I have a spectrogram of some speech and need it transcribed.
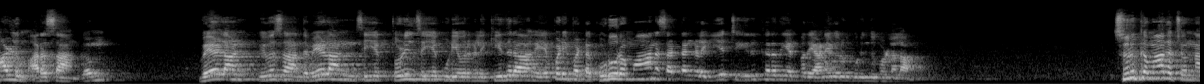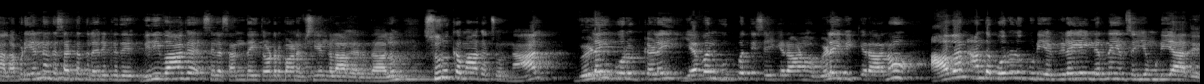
ஆளும் அரசாங்கம் வேளாண் விவசாய அந்த வேளாண் செய்ய தொழில் செய்யக்கூடியவர்களுக்கு எதிராக எப்படிப்பட்ட கொடூரமான சட்டங்களை இயற்றி இருக்கிறது என்பதை அனைவரும் புரிந்து கொள்ளலாம். சுருக்கமாக சொன்னால் அப்படி என்ன அந்த சட்டத்தில் இருக்குது? விரிவாக சில சந்தை தொடர்பான விஷயங்களாக இருந்தாலும் சுருக்கமாக சொன்னால் விளை பொருட்களை எவன் உற்பத்தி செய்கிறானோ விளைவிக்கிறானோ அவன் அந்த பொருளுக்குரிய விலையை நிர்ணயம் செய்ய முடியாது.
